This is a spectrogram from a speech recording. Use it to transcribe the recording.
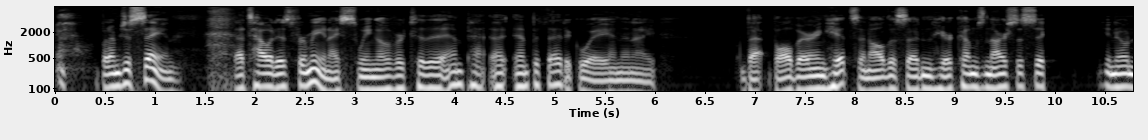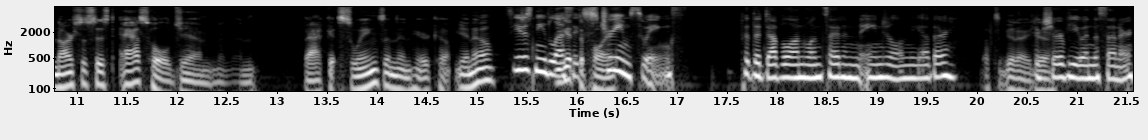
but I'm just saying that's how it is for me. And I swing over to the empath- uh, empathetic way, and then I that ball bearing hits, and all of a sudden here comes narcissistic, you know, narcissist asshole Jim, and then back it swings, and then here come, you know, So you just need less extreme swings. Put the devil on one side and an angel on the other. that's a good idea. Picture of you in the center.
